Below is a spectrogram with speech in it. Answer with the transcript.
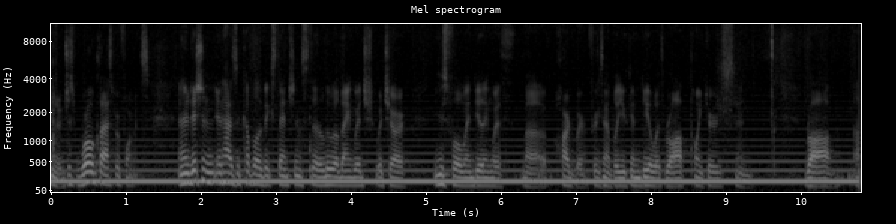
you know, just world-class performance. In addition, it has a couple of extensions to the Lua language, which are useful when dealing with uh, hardware. For example, you can deal with raw pointers and raw uh,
